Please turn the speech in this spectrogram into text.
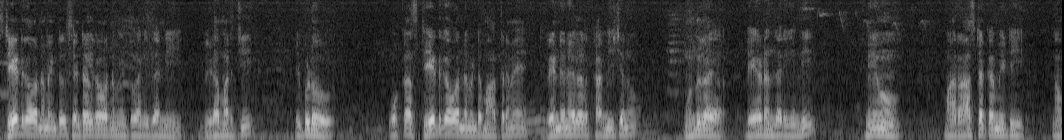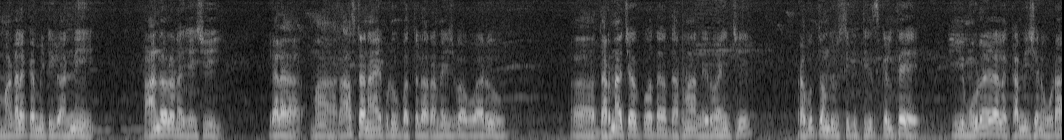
స్టేట్ గవర్నమెంట్ సెంట్రల్ గవర్నమెంట్ అని దాన్ని విడమర్చి ఇప్పుడు ఒక స్టేట్ గవర్నమెంట్ మాత్రమే రెండు నెలల కమిషను ముందుగా వేయడం జరిగింది. మేము మా రాష్ట్ర కమిటీ మా మండల కమిటీలు అన్నీ ఆందోళన చేసి ఇలా మా రాష్ట్ర నాయకుడు బత్తుల రమేష్ బాబు గారు ధర్నా చౌక్ వద్ద ధర్నా నిర్వహించి ప్రభుత్వం దృష్టికి తీసుకెళ్తే ఈ మూడు నెలల కమిషన్ కూడా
